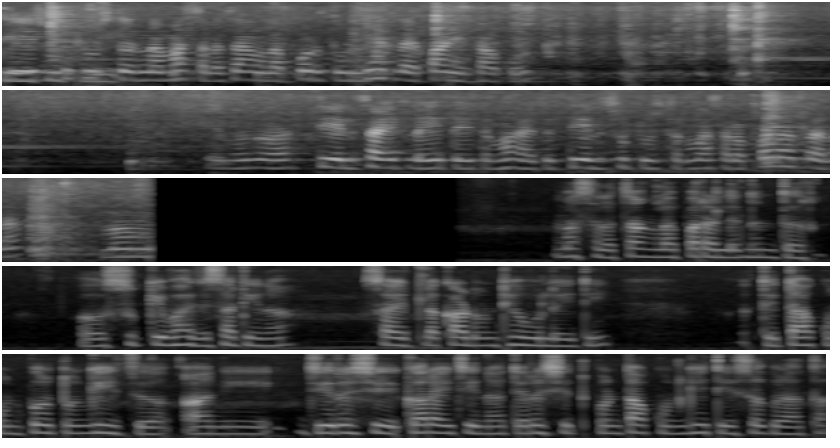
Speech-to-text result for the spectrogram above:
तेल सुटूस तर ना मसाला चांगला परतून घेतलाय पाणी टाकून. हे बघा तेल साईडला येते तर म्हणायचं तेल सुटूस तर मसाला परतला ना. मग मसाला चांगला परतल्यानंतर सुकी भाजीसाठी ना साईडला काढून ठेवलं आहे ते. ते टाकून परतून घ्यायचं आणि जी रशी करायची ना त्या रशीत पण टाकून घेते सगळं आता.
